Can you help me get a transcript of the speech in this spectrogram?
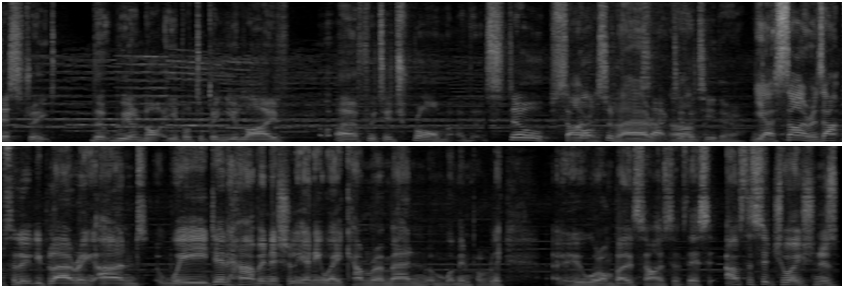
district that we are not able to bring you live uh, footage from? Still, Sirens lots of police blaring, activity there. Yeah, sirens absolutely blaring, and we did have initially, anyway, cameramen and women probably, uh, who were on both sides of this. As the situation has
